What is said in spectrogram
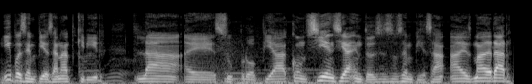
y pues empiezan a adquirir la, eh, su propia conciencia, entonces eso se empieza a desmadrar.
